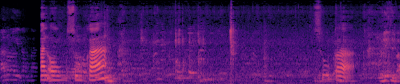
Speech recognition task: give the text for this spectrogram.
Paano ba? Pan og suka. Suka. Ulit, di ba?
